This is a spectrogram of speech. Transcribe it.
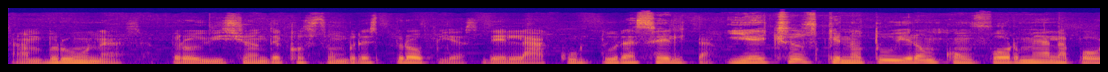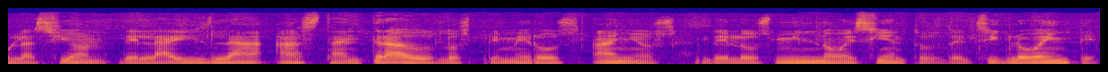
hambrunas, prohibición de costumbres propias de la cultura celta y hechos que no tuvieron conforme a la población de la isla hasta entrados los primeros años de los 1900 del siglo XX.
